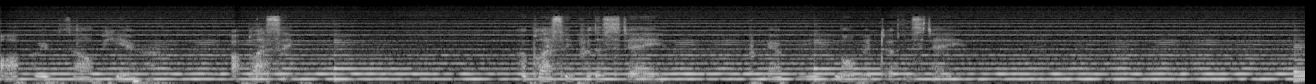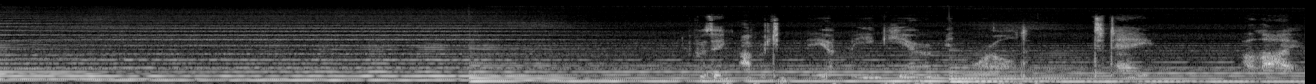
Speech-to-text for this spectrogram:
Offer yourself here a blessing. A blessing for this day, every moment of this day. For the opportunity of being here in the world today, alive.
